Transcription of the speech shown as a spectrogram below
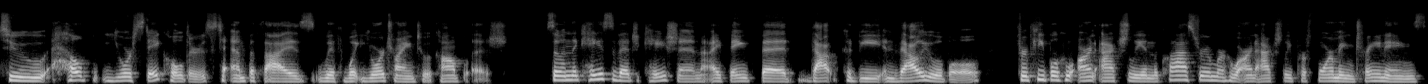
to help your stakeholders to empathize with what you're trying to accomplish. So in the case of education, I think that that could be invaluable for people who aren't actually in the classroom or who aren't actually performing trainings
